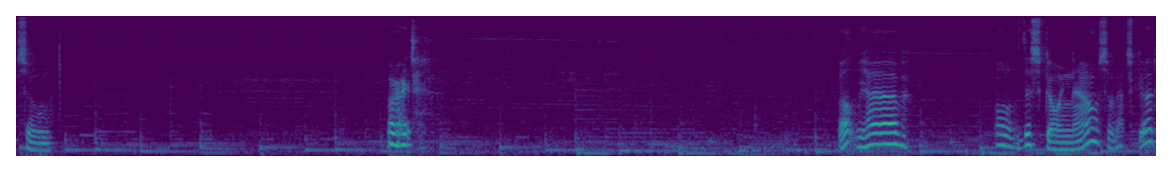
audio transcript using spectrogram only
soon. Alright. Well, we have all of this going now, so that's good.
